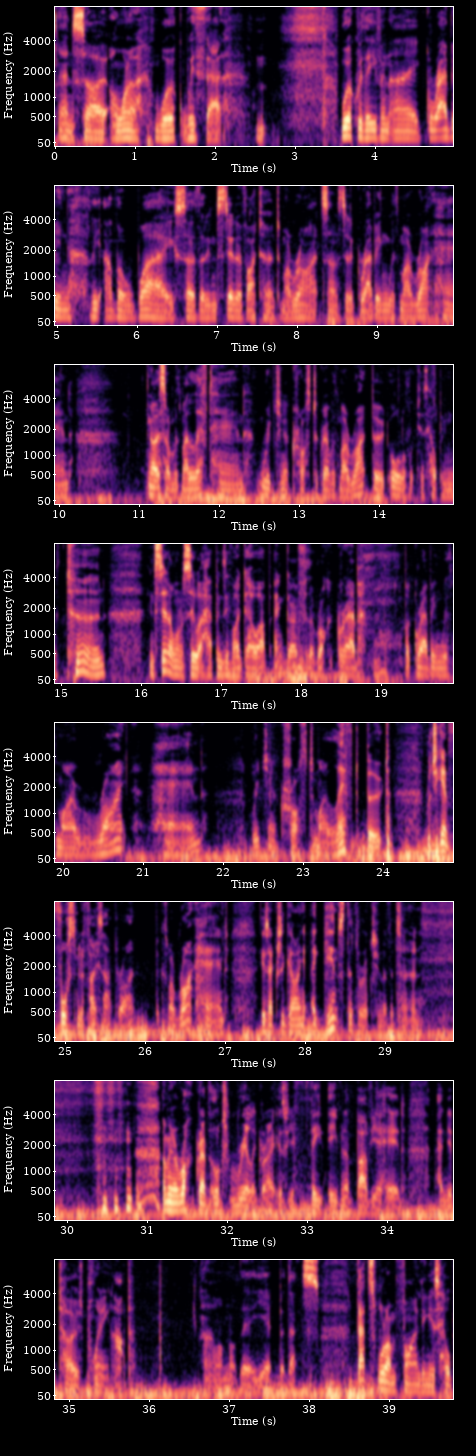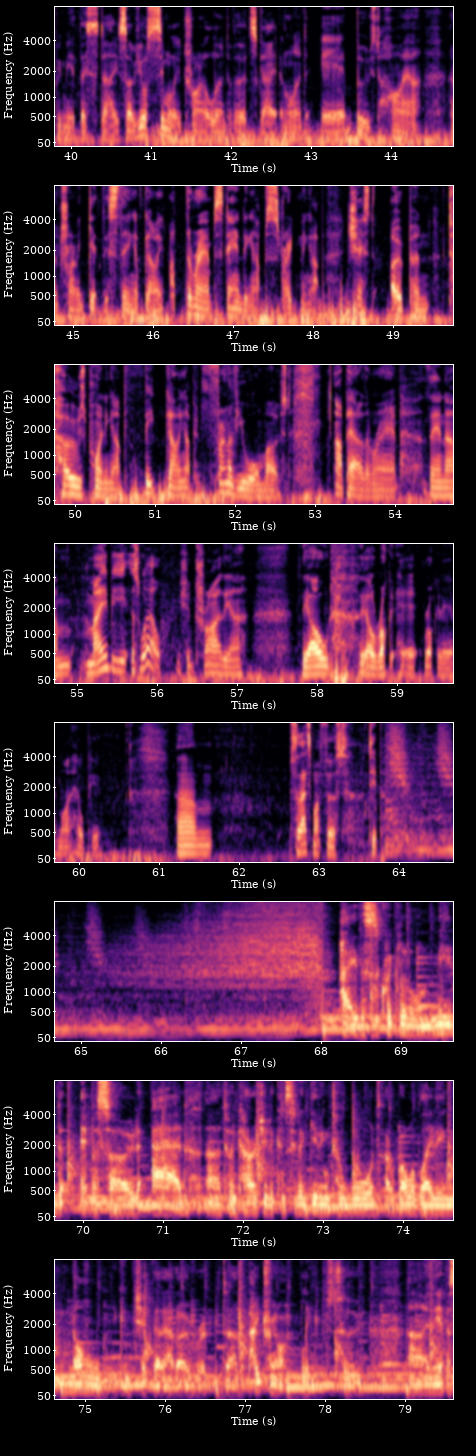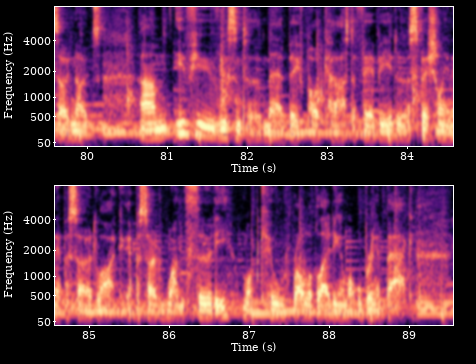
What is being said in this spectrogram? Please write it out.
And so I want to work with that work with even a grabbing the other way so that instead of I turn to my right, so instead of grabbing with my right hand, oh, sorry, with my left hand, reaching across to grab with my right boot, all of which is helping with turn. Instead, I want to see what happens if I go up and go for the rocket grab, but grabbing with my right hand, reaching across to my left boot, which again forces me to face up, right? Because my right hand is actually going against the direction of the turn. I mean, a rocket grab that looks really great is your feet even above your head and your toes pointing up. Um, I'm not there yet, but that's that's what I'm finding is helping me at this stage. So if you're similarly trying to learn to vert skate and learn to air boost higher and trying to get this thing of going up the ramp, standing up, straightening up, chest open, toes pointing up, feet going up in front of you almost, up out of the ramp, then um, maybe as well you should try the uh, the old the old rocket air rocket air might help you. Um, so that's my first tip. Hey, this is a quick little mid episode ad uh, to encourage you to consider giving towards a rollerblading novel. You can check that out over at uh, the Patreon, linked to uh, in the episode notes. Um, if you've listened to the Mad Beef podcast a fair bit, and especially an episode like episode 130, What Killed Rollerblading and What Will Bring It Back,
